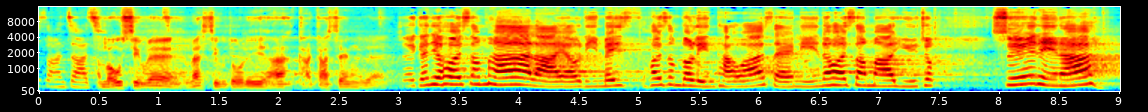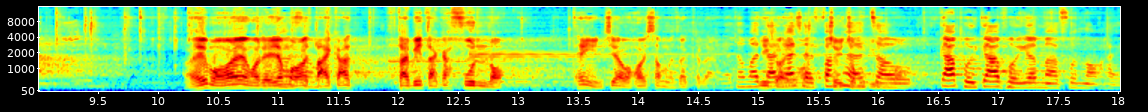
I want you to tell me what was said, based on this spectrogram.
山楂黐係咪好笑咧？係咪笑到你嚇咔咔聲嘅啫。最緊要開心嚇，嗱由年尾開心到年頭啊，成年都開心啊，預祝鼠年啊！希望咧，我哋音樂咧，大家帶俾大家歡樂，聽完之後開心就得㗎啦。同埋大家一齊分享就加倍加倍㗎嘛，歡樂係。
